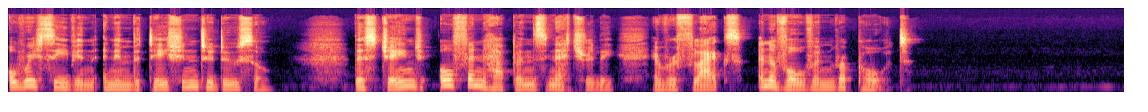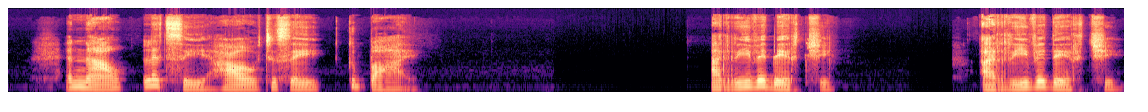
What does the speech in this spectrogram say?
or receiving an invitation to do so. This change often happens naturally and reflects an evolving rapport. And now let's see how to say goodbye. Arrivederci. Arrivederci.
